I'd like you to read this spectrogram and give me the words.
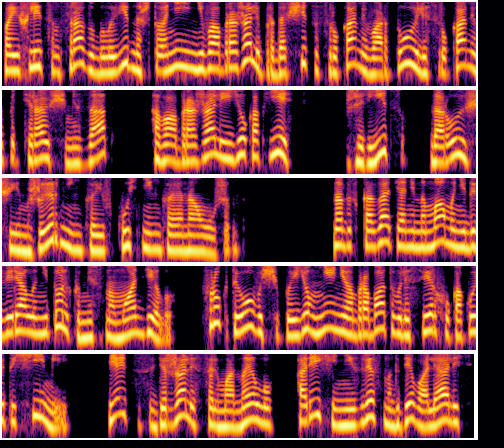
По их лицам сразу было видно, что они не воображали продавщицу с руками во рту или с руками, подтирающими зад, а воображали ее как есть, жрицу, дарующую им жирненькое и вкусненькое на ужин. Надо сказать, Анина мама не доверяла не только мясному отделу. Фрукты и овощи, по ее мнению, обрабатывали сверху какой-то химией. Яйца содержали сальмонеллу, орехи неизвестно где валялись.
